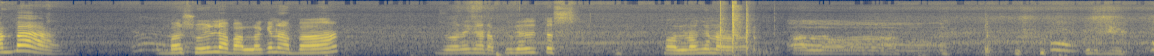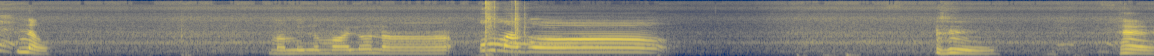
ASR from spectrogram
আব্বা! আব্বা, শরীরটা ভালো লাগে না, আব্বা? জ্বরে গাড়া পুড়ে দিতেস ভালো লাগে না। আল্লাহ। নাও। মাম্মি মারলো না। ও মা গো! হ্যাঁ।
